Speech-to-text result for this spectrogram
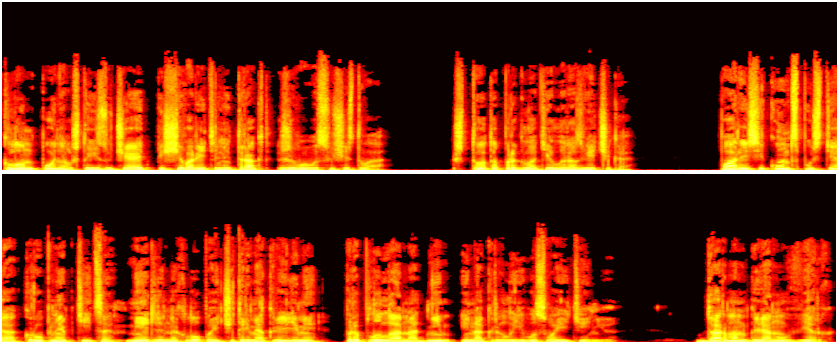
Клон понял, что изучает пищеварительный тракт живого существа. Что-то проглотило разведчика. Пары секунд спустя крупная птица, медленно хлопая четырьмя крыльями, проплыла над ним и накрыла его своей тенью. Дарман глянул вверх.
